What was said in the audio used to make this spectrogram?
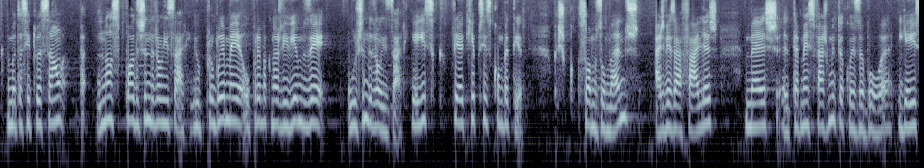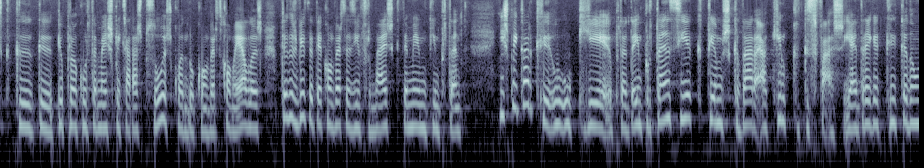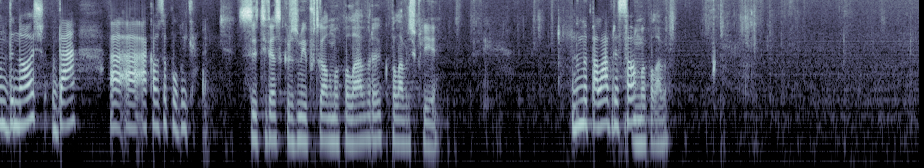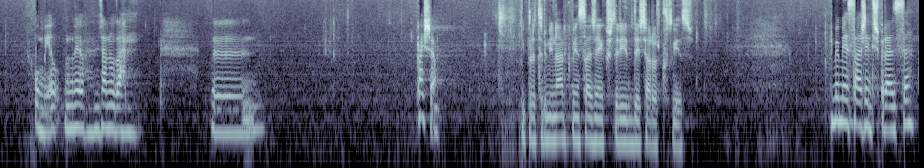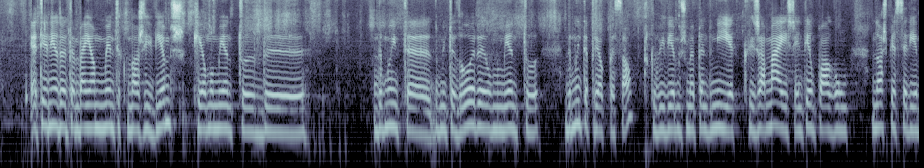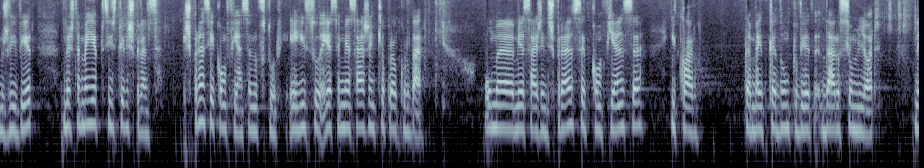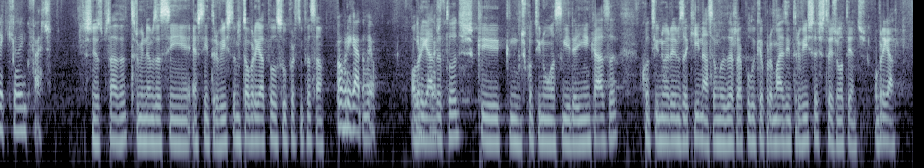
numa outra situação, não se pode generalizar. E o problema, é, o problema que nós vivemos é o generalizar. E é isso que é, que é preciso combater. Pois somos humanos, às vezes há falhas, mas eh, também se faz muita coisa boa e é isso que, que, que eu procuro também explicar às pessoas quando converso com elas, muitas vezes até conversas informais, que também é muito importante. E explicar que, o, o que é, portanto, a importância que temos que dar àquilo que, que se faz e à entrega que cada um de nós dá à, à, à causa pública. Se tivesse que resumir Portugal numa palavra, que palavra escolhia? Numa palavra só? Numa palavra. O meu, o meu já não dá. Uh, paixão. E para terminar, que mensagem é que gostaria de deixar aos portugueses? Uma mensagem de esperança, atendendo também ao momento que nós vivemos, que é um momento de, de, muita, de muita dor, um momento de muita preocupação, porque vivemos uma pandemia que jamais, em tempo algum, nós pensaríamos viver, mas também é preciso ter esperança esperança e confiança no futuro. É isso, é essa mensagem que eu procuro dar. Uma mensagem de esperança, de confiança e, claro, também de cada um poder dar o seu melhor naquilo em que faz. Senhora Deputada, terminamos assim esta entrevista. Muito obrigado pela sua participação. Obrigado, meu. Obrigado a todos que, que, nos continuam a seguir aí em casa. Continuaremos aqui na Assembleia da República para mais entrevistas. Estejam atentos. Obrigado.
